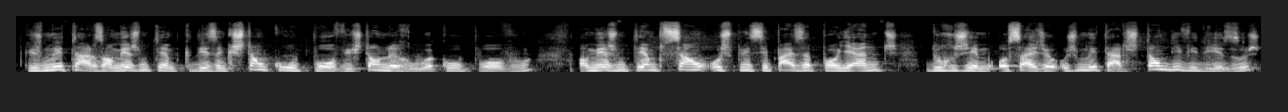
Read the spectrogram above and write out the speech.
Porque os militares, ao mesmo tempo que dizem que estão com o povo e estão na rua com o povo, ao mesmo tempo são os principais apoiantes do regime. Ou seja, os militares estão divididos.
